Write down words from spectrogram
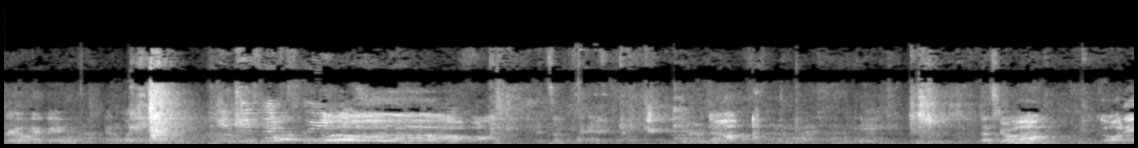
right here, babe. Gotta wait. Oh, it's going in. Going in.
